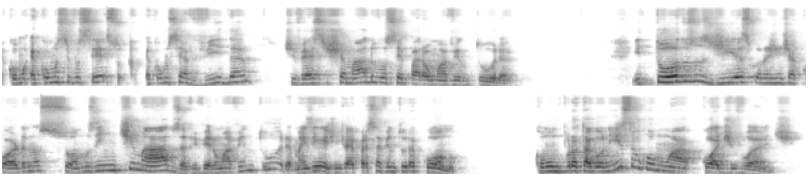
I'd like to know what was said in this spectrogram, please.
É como, é como se você. É como se a vida tivesse chamado você para uma aventura. E todos os dias, quando a gente acorda, nós somos intimados a viver uma aventura. Mas e aí, a gente vai para essa aventura como? Como um protagonista ou como uma coadjuvante?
